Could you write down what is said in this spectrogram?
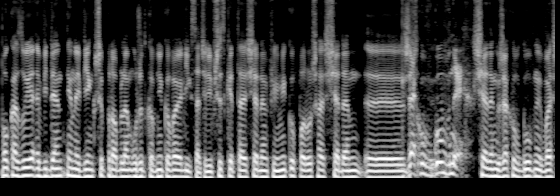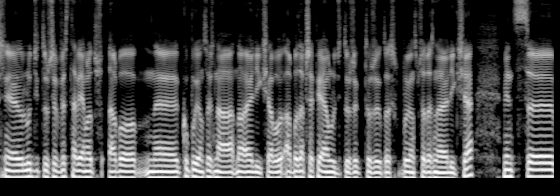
pokazuje ewidentnie największy problem użytkowników OLX-a, czyli wszystkie te siedem filmików porusza siedem... Yy, grzechów głównych. Siedem grzechów głównych właśnie ludzi, którzy wystawiają albo yy, kupują coś na, na OLX-ie, albo, albo zaczepiają ludzi, którzy, którzy coś próbują sprzedać na OLX-ie. Więc yy,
